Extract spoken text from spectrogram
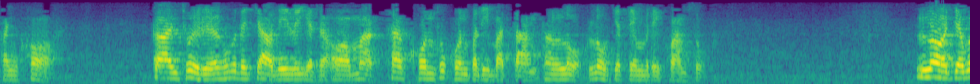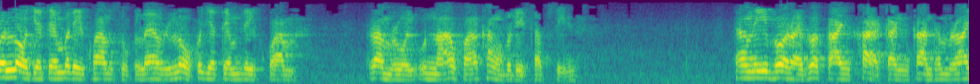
พันข้อ การช่วยเหลือของพระพุทธเจ้านี้ละเอียดละออมาก ถ้าคนทุกคนปฏิบัติตามทั้งโลก โลกจะเต็มไปด้วยความสุข นอกจากว่าโลกจะเต็มไปด้วยความสุขแล้ว โลกก็จะเต็มไปด้วยความร่ำรวยอุณาฝาข้างบริทรัพย์สิน ทั้งนี้เพราะอะไรเพราะการฆ่ากันการทำร้าย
